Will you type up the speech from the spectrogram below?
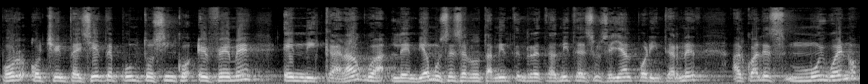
por 87.5 FM en Nicaragua. Le enviamos ese también retransmite su señal por internet, al cual es muy bueno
